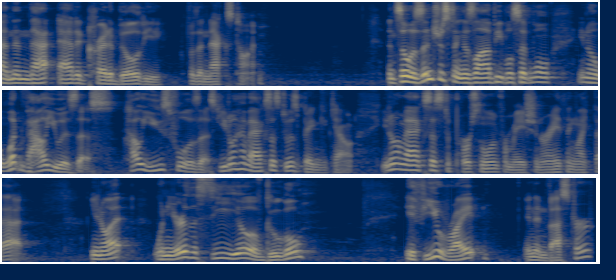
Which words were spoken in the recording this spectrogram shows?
And then that added credibility for the next time. And so what was interesting is a lot of people said, well, you know, what value is this? How useful is this? You don't have access to his bank account. You don't have access to personal information or anything like that. You know what? When you're the CEO of Google, if you write an investor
